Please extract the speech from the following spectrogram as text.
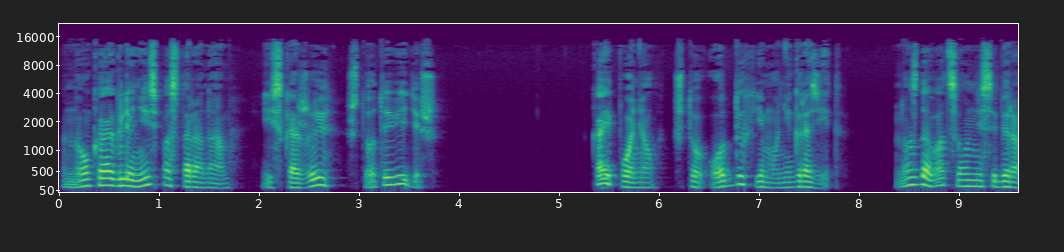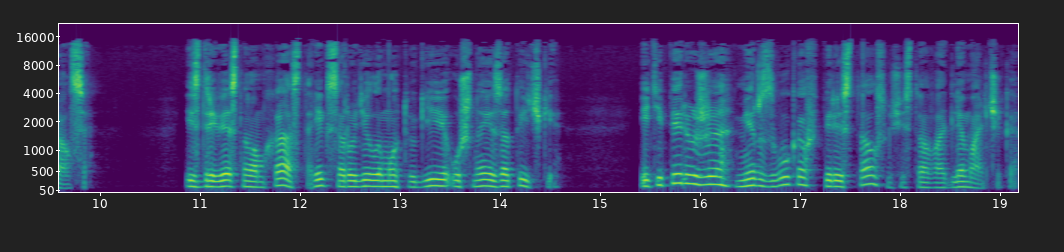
«Ну-ка, оглянись по сторонам и скажи, что ты видишь». Кай понял, что отдых ему не грозит. Но сдаваться он не собирался. Из древесного мха старик соорудил ему тугие ушные затычки. И теперь уже мир звуков перестал существовать для мальчика.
